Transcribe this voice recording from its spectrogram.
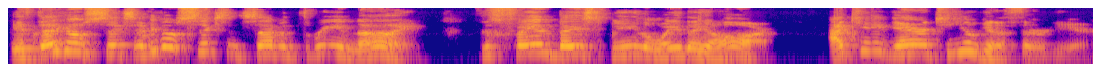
if they go six, if he goes six and seven, three and nine, this fan base being the way they are, I can't guarantee you'll get a third year.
